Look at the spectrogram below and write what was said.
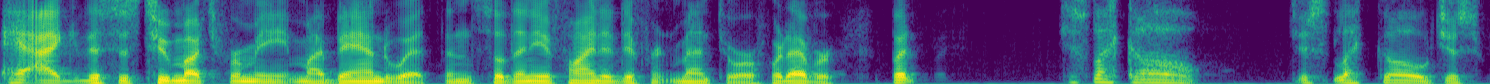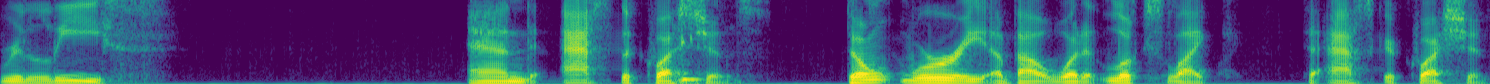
hey I, this is too much for me my bandwidth and so then you find a different mentor or whatever but just let go just let go just release and ask the questions don't worry about what it looks like to ask a question.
